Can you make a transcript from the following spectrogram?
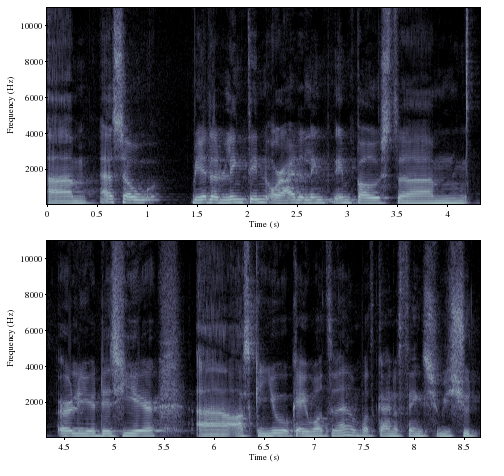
Um, and so we had a LinkedIn or I had a LinkedIn post um, earlier this year uh, asking you, okay, what uh, what kind of things we should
